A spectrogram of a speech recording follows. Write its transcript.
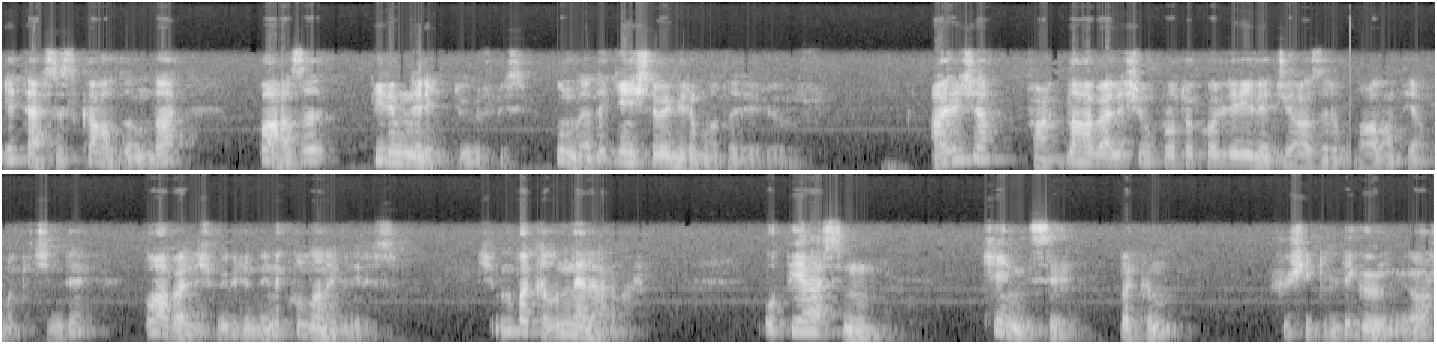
Yetersiz kaldığında bazı birimler ekliyoruz biz. Bunlara da genişleme birimi adı veriyoruz. Ayrıca farklı haberleşme protokolleriyle cihazları bağlantı yapmak için de bu haberleşme birimlerini kullanabiliriz. Şimdi bakalım neler var. Bu PLC'nin kendisi bakın şu şekilde görünüyor.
